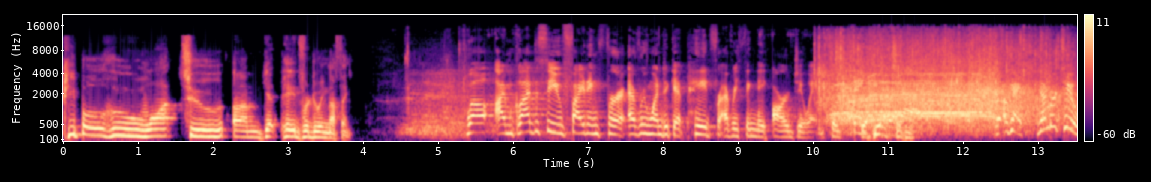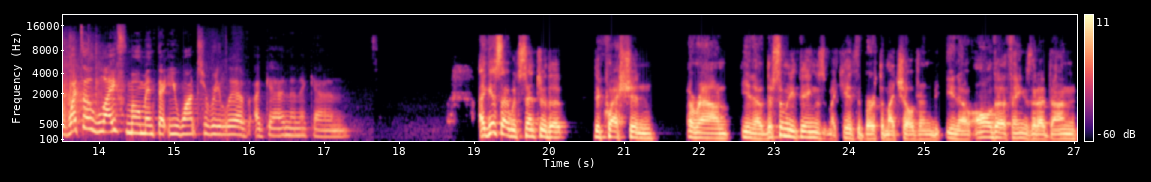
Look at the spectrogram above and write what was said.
People who want to um, get paid for doing nothing. Well, I'm glad to see you fighting for everyone to get paid for everything they are doing. So thank you for that. Okay, number two, what's a life moment that you want to relive again and again? I guess I would center the the question around, you know, there's so many things, my kids, the birth of my children, you know, all the things that I've done,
